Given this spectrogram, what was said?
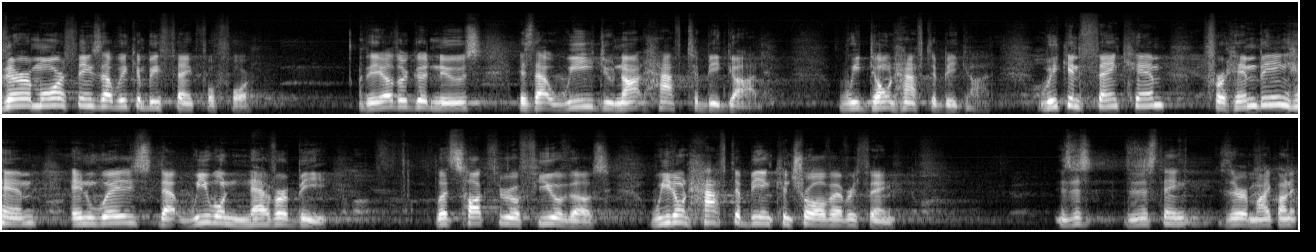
There are more things that we can be thankful for. The other good news is that we do not have to be God. We don't have to be God. We can thank Him for Him being Him in ways that we will never be. Let's talk through a few of those. We don't have to be in control of everything. Is this, is this thing, is there a mic on it?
